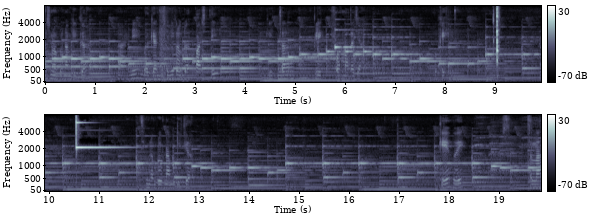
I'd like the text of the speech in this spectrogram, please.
96 GB nah ini bagian sini kalau udah pasti format aja oke 96 GB oke baik setelah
